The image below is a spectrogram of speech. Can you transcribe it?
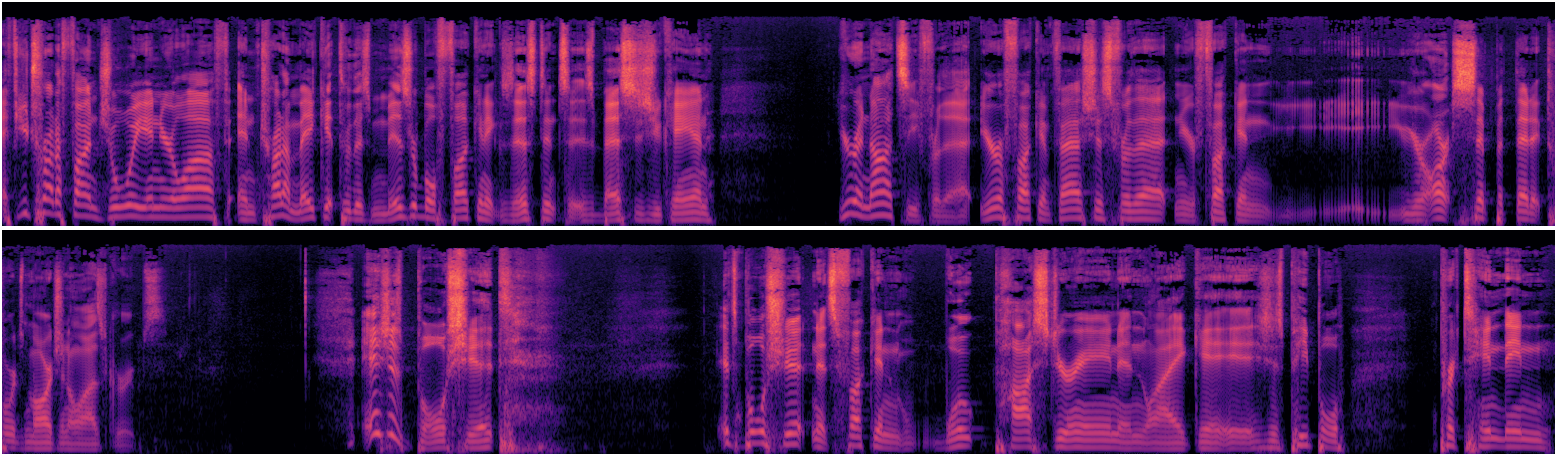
if you try to find joy in your life and try to make it through this miserable fucking existence as best as you can you're a Nazi for that. You're a fucking fascist for that, and you're fucking you aren't sympathetic towards marginalized groups. It's just bullshit. It's bullshit, and it's fucking woke posturing, and like it's just people pretending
